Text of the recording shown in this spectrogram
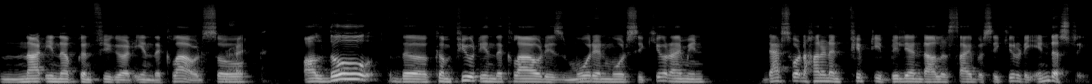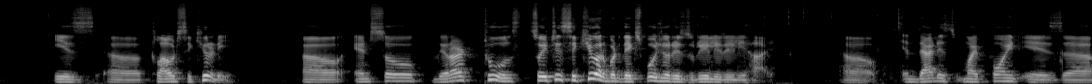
not enough configured in the cloud. So, right. although the compute in the cloud is more and more secure, I mean, that's what 150 billion dollar cybersecurity industry is uh, cloud security uh, and so there are tools so it is secure but the exposure is really really high uh, and that is my point is uh,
